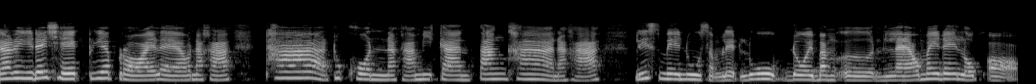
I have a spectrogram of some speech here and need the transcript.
นารีได้เช็คเรียบร้อยแล้วนะคะ ถ้าทุกคนนะคะมีการตั้งค่านะคะ list เมนูสำเร็จรูปโดยบังเอิญแล้วไม่ได้ลบออก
